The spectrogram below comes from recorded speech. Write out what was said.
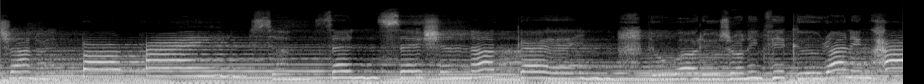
Trying to binds some sensation again. The water's is running thicker, running high.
